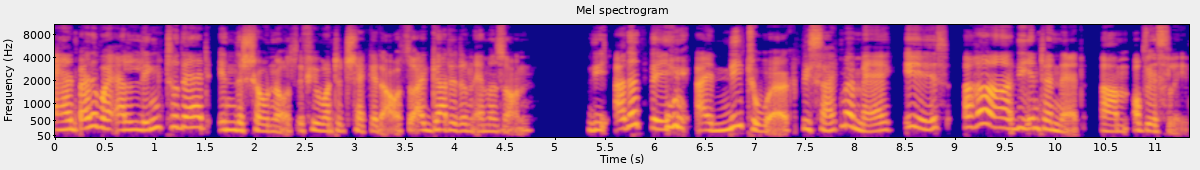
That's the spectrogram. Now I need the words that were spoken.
And by the way, I'll link to that in the show notes if you want to check it out. So I got it on Amazon. The other thing I need to work beside my Mac is, aha, the internet. Um, obviously.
